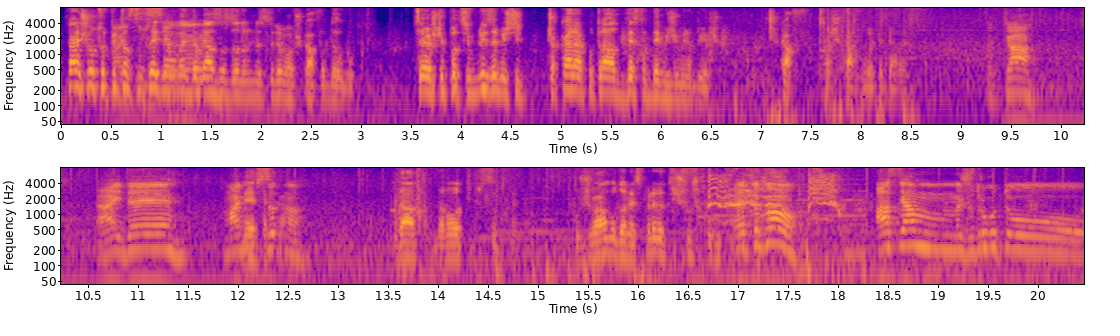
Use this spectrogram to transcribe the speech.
Това е, защото се опитвам в последния 27. момент да вляза, за да не седя в шкафа дълго. Следващия път си влизам и ще чакаля, ако трябва 200 демижи ми набиеш. Шкаф, с шкафовете бягане. Така. Айде. Май ми е псътна. Да, дано да ти посътне. Пожелавам му да не спре да ти шушка. Ето го! Аз нямам, между другото...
